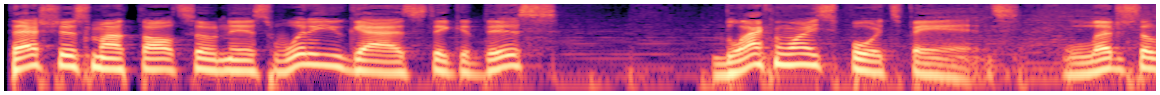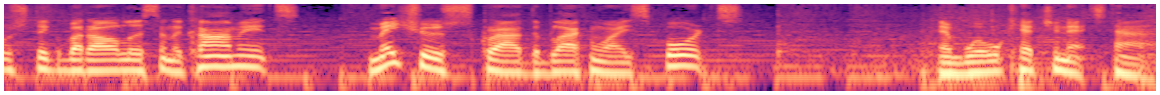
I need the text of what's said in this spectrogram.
That's just my thoughts on this. What do you guys think of this? Black and white sports fans, let us know what you think about all this in the comments. Make sure to subscribe to Black and White Sports, and we'll catch you next time.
